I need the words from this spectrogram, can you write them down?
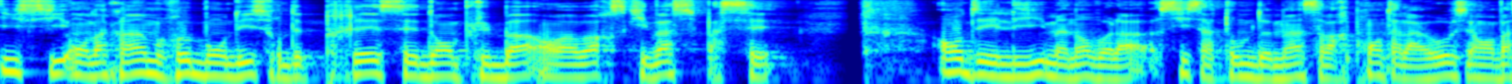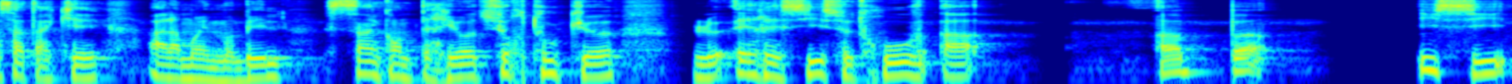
ici, on a quand même rebondi sur des précédents plus bas. On va voir ce qui va se passer en délit. Maintenant, voilà, si ça tombe demain, ça va reprendre à la hausse et on va s'attaquer à la moyenne mobile 50 périodes. Surtout que le RSI se trouve à, hop, ici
